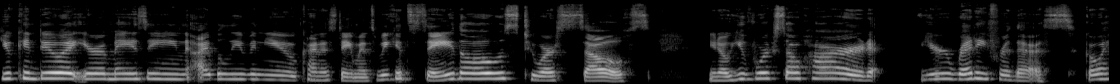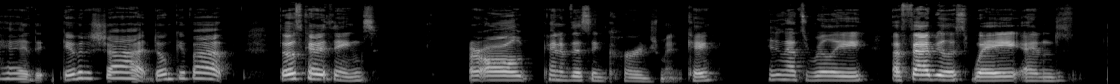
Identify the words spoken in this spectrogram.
you can do it, you're amazing, I believe in you kind of statements. We could say those to ourselves. You know, you've worked so hard you're ready for this. Go ahead, give it a shot. Don't give up. those kind of things are all kind of this encouragement, okay? I think that's really a fabulous way and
